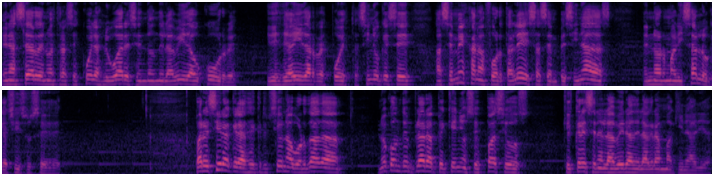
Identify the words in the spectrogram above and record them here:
en hacer de nuestras escuelas lugares en donde la vida ocurre, y desde ahí dar respuestas, sino que se asemejan a fortalezas empecinadas en normalizar lo que allí sucede. Pareciera que la descripción abordada no contemplara pequeños espacios que crecen en la vera de la gran maquinaria.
